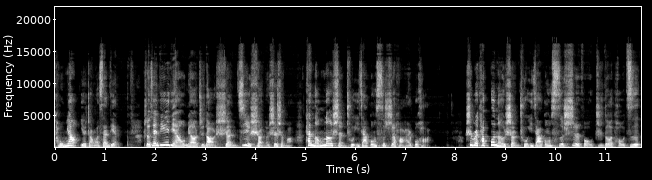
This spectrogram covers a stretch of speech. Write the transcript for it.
同样也掌握三点。首先，第一点我们要知道审计审的是什么，它能不能审出一家公司是好还是不好？是不是他不能审出一家公司是否值得投资？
